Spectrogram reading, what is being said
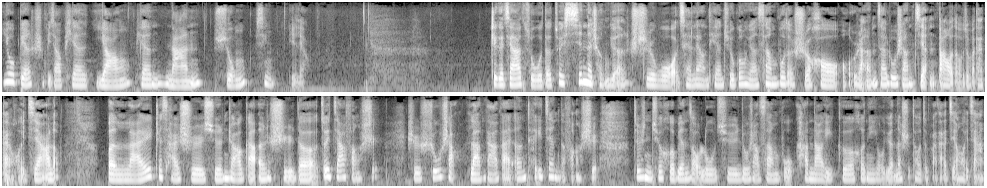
右边是比较偏阳，偏男雄性力量。这个家族的最新的成员是我前两天去公园散步的时候偶然在路上捡到的，我就把它带回家了。本来这才是寻找感恩石的最佳方式，是书上兰达外·恩推荐的方式，就是你去河边走路，去路上散步，看到一个和你有缘的石头，就把它捡回家。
